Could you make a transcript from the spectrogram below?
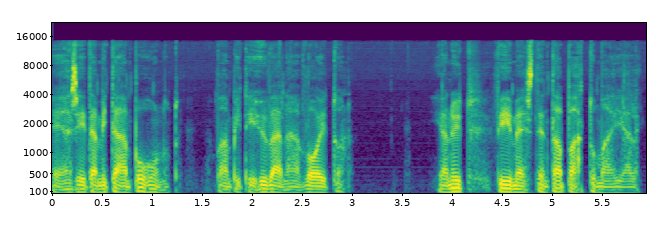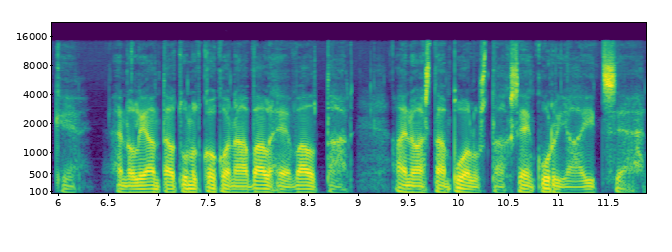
ei hän siitä mitään puhunut, vaan piti hyvänään voiton. Ja nyt viimeisten tapahtuman jälkeen hän oli antautunut kokonaan valheen valtaan, ainoastaan puolustaakseen kurjaa itseään.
